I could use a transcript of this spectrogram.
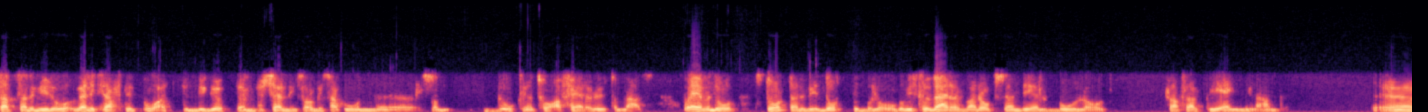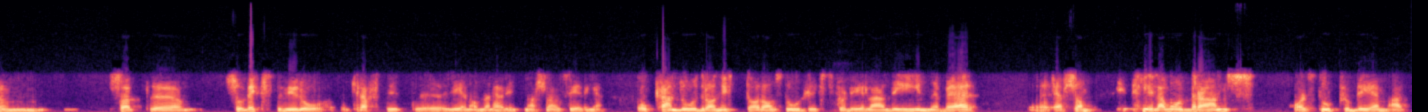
satsade vi då väldigt kraftigt på att bygga upp en försäljningsorganisation eh, som då kunde ta affärer utomlands. Och även då startade vi dotterbolag och vi förvärvade också en del bolag, framförallt i England. Um, så att eh, så växte vi då kraftigt eh, genom den här internationaliseringen och kan då dra nytta av de stordriftsfördelar det innebär eh, eftersom hela vår bransch har ett stort problem att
